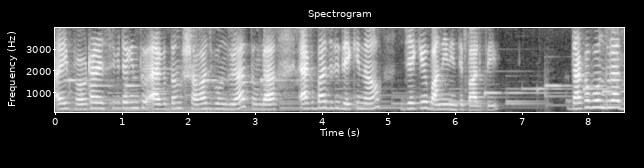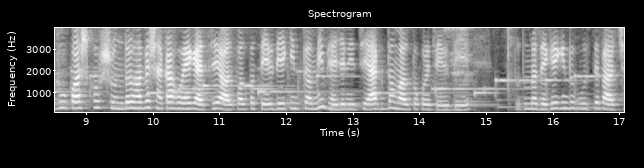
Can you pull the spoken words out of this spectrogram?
আর এই পরোটা রেসিপিটা কিন্তু একদম সহজ বন্ধুরা। তোমরা একবার যদি দেখে নাও, যে কেউ বানিয়ে নিতে পারবে। দেখো বন্ধুরা, দু পাশ খুব সুন্দরভাবে সেঁকা হয়ে গেছে। অল্প অল্প তেল দিয়ে কিন্তু আমি ভেজে নিচ্ছি, একদম অল্প করে তেল দিয়ে। তো তোমরা দেখেই কিন্তু বুঝতে পারছ।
